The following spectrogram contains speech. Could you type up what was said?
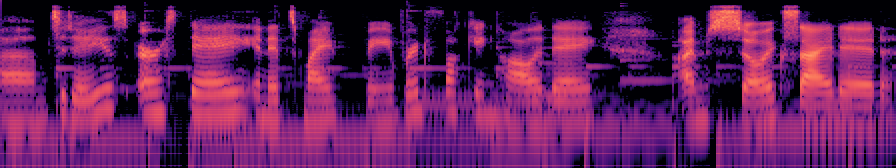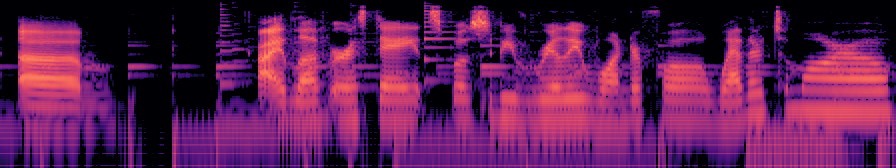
Um, today is Earth Day, and it's my favorite fucking holiday. I'm so excited. Um, I love Earth Day. It's supposed to be really wonderful weather tomorrow,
